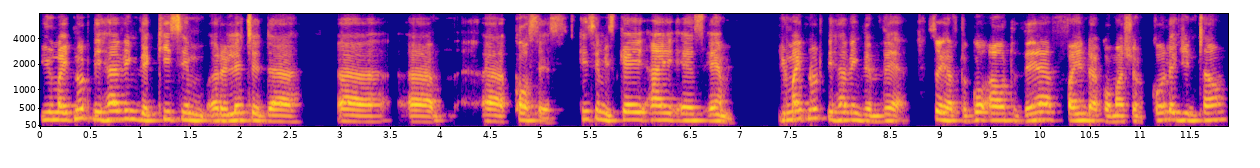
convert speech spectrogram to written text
You might not be having the KISM related uh, uh, uh, uh courses. KISM is K-I-S-M. You might not be having them there. So you have to go out there, find a commercial college in town,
